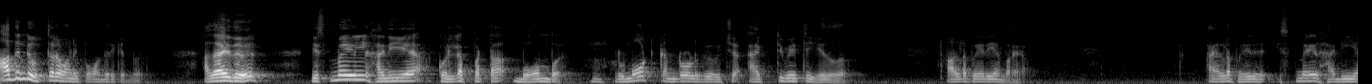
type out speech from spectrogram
അതിന്റെ ഉത്തരവാണ് ഇപ്പോൾ വന്നിരിക്കുന്നത്. അതായത് ഇസ്മയിൽ ഹനിയെ കൊല്ലപ്പെട്ട ബോംബ് റിമോട്ട് കൺട്രോൾ ഉപയോഗിച്ച് ആക്ടിവേറ്റ് ചെയ്തത്. ആളുടെ പേര് ഞാൻ പറയാം. അയാളുടെ പേര് ഇസ്മയിൽ ഹനിയ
